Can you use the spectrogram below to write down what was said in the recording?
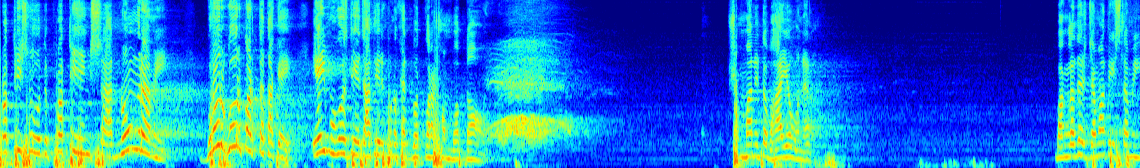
প্রতিশোধ, প্রতিহিংসা, নোংরামি ঘুর ঘুর করতে থাকে, এই মগজ দিয়ে জাতির কোনো খেদবোধ করা সম্ভব নয়। সম্মানিত ভাই ও বোনেরা, বাংলাদেশ জামাতে ইসলামী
